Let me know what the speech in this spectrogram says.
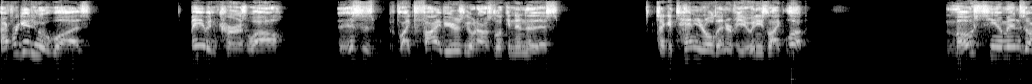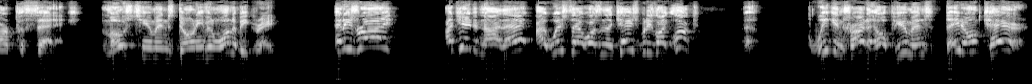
I forget who it was. May have been Kurzweil. This is like five years ago when I was looking into this. It's like a 10 year old interview. And he's like, look, most humans are pathetic. Most humans don't even want to be great. And he's right. I can't deny that. I wish that wasn't the case, but he's like, look, we can try to help humans. They don't care.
